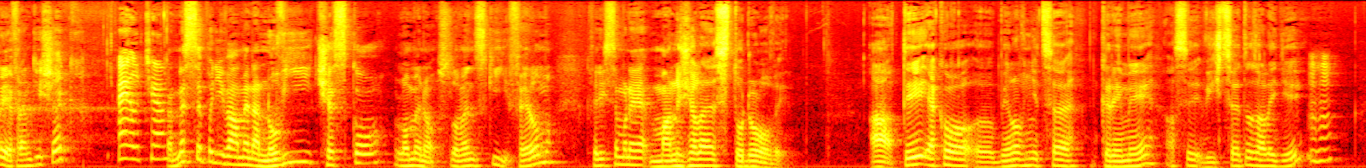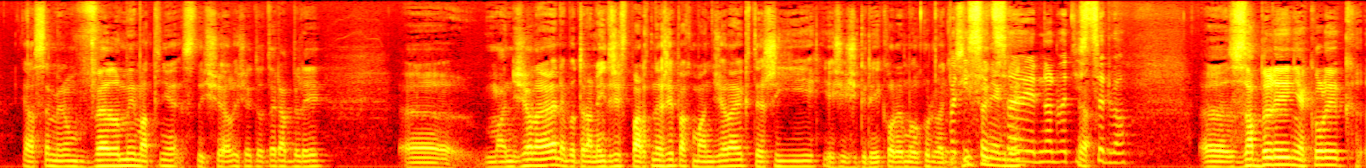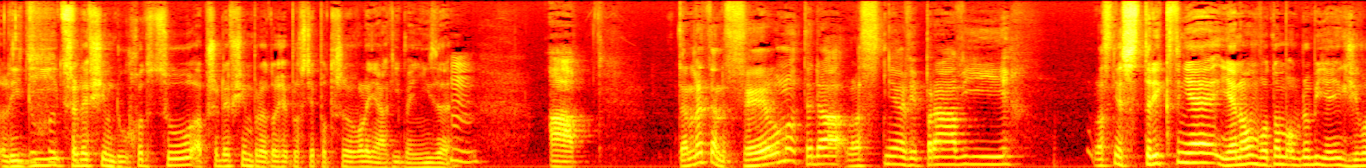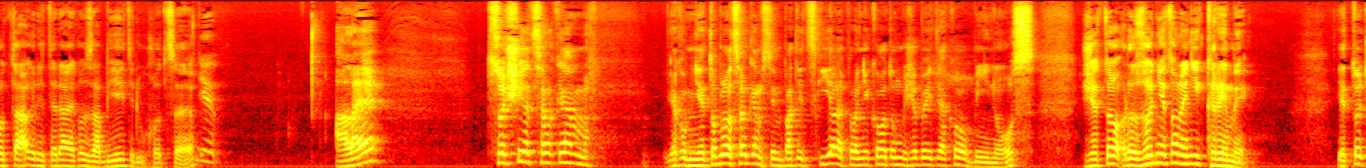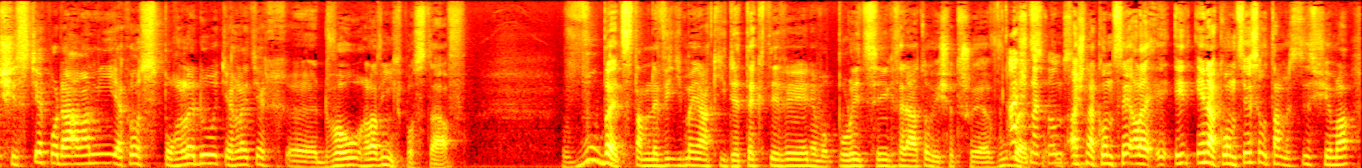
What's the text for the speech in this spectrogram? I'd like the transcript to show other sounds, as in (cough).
tady je František. A Jelča. A dnes se podíváme na nový česko-slovenský film, který se jmenuje Manželé Stodolovi. A ty jako eh, milovnice Krymy asi víš, co je to za lidi? Mhm. Já jsem jenom velmi matně slyšel, že to teda byli uh, manželé, nebo teda nejdřív partneři, pak manželé, kteří, ježíš kdy, kolem roku 2000 někdy, 2001, 2002. eh, zabili několik lidí, Důchodců. především důchodců a především proto, že prostě potřebovali nějaký peníze. Hmm. A tenhle ten film teda vlastně vypráví vlastně striktně jenom o tom období jejich života, kdy teda jako zabíjejí ty důchodce. Jo. Ale, což je celkem, jako mně to bylo celkem sympatický, ale pro někoho to může být jako mínus, že to rozhodně to není krimi. Je to čistě podávaný jako z pohledu těchto těch eh, dvou hlavních postav. Vůbec tam nevidíme nějaký detektivy nebo policii, která to vyšetřuje. Vůbec. Až na konci. Až na konci, ale i, i, i na konci jsou tam, jestli jsi všimla,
